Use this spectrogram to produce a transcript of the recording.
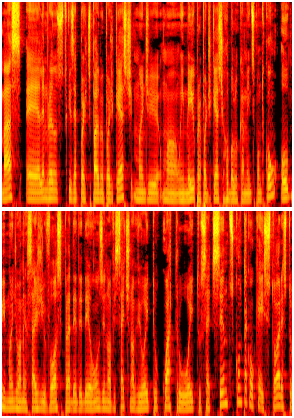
Mas, é, lembrando, se tu quiser participar do meu podcast, mande uma, um e-mail para podcast.lucamendes.com ou me mande uma mensagem de voz para DDD 11 9798 48700. Conta qualquer história, se, tu,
